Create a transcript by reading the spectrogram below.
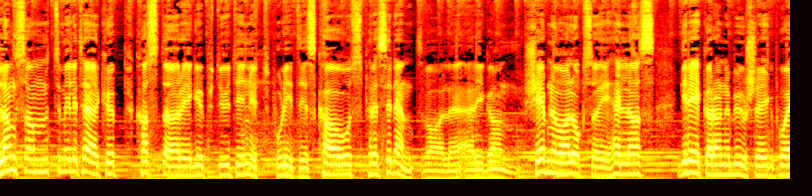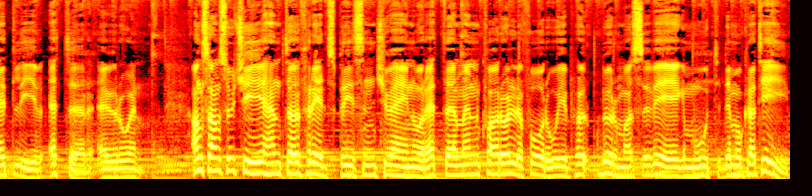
Langsomt militærkupp kaster Egypt ut i nytt politisk kaos. Presidentvalget er i gang. Skjebnevalg også i Hellas. Grekerne bur seg på et liv etter euroen. Aung San Suu Kyi henter fredsprisen 21 år etter, men hva rolle får hun i Burmas vei mot demokrati?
